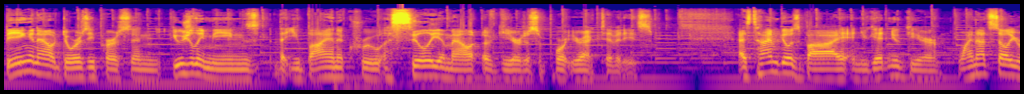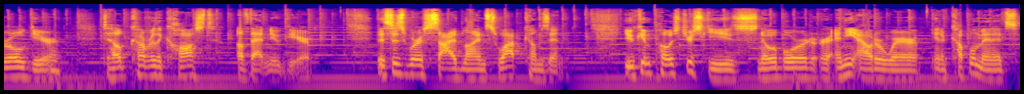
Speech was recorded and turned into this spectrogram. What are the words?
Being an outdoorsy person usually means that you buy and accrue a silly amount of gear to support your activities. As time goes by and you get new gear, why not sell your old gear to help cover the cost of that new gear? This is where Sideline Swap comes in. You can post your skis, snowboard, or any outerwear in a couple minutes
